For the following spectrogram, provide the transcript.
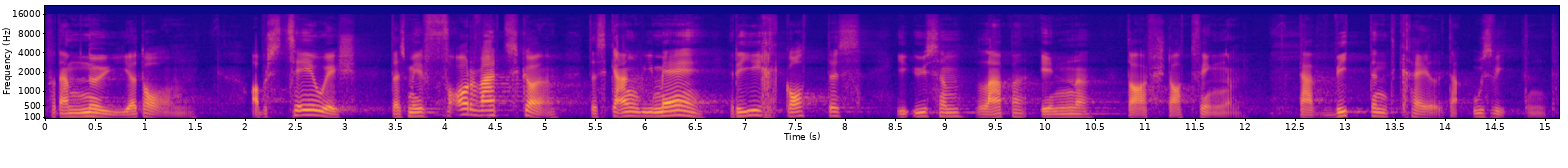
von dem Neuen da. Aber das Ziel ist, dass wir vorwärts gehen, dass gang wie mehr Reich Gottes in unserem Leben innen darf stattfinden. Der wittend Kehl, der auswittend.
